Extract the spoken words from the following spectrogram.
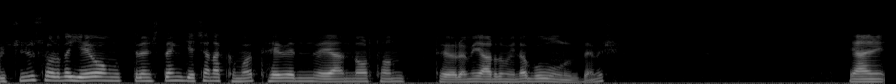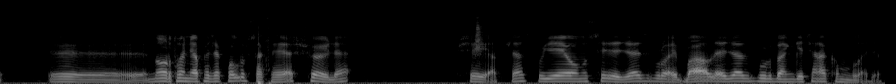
Üçüncü soruda Y ohmluk dirençten geçen akımı Thevenin veya Norton teoremi yardımıyla bulunuz demiş. Yani eee, Norton yapacak olursak eğer şöyle şey yapacağız. Bu Y ohmu sileceğiz. Burayı bağlayacağız. Buradan geçen akımı bulacağız.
